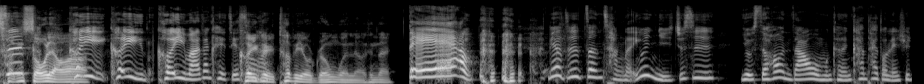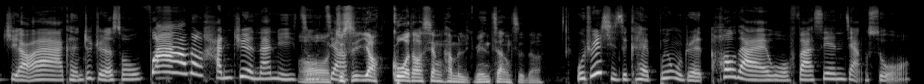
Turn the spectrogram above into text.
成熟了啊，可以，可以，可以吗？这样可以接受？可以，可以，特别有人文了。现在，damn，没有，这是正常的，因为你就是。有时候你知道，我们可能看太多连续剧啊，可能就觉得说，哇，那种韩剧的男女主角就是要过到像他们里面这样子的。我觉得其实可以不用。我觉得后来我发现讲说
